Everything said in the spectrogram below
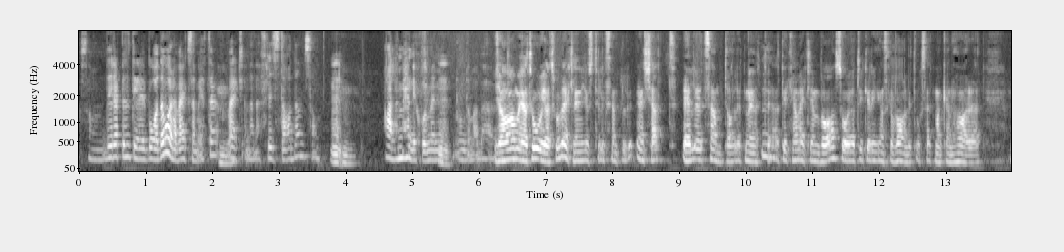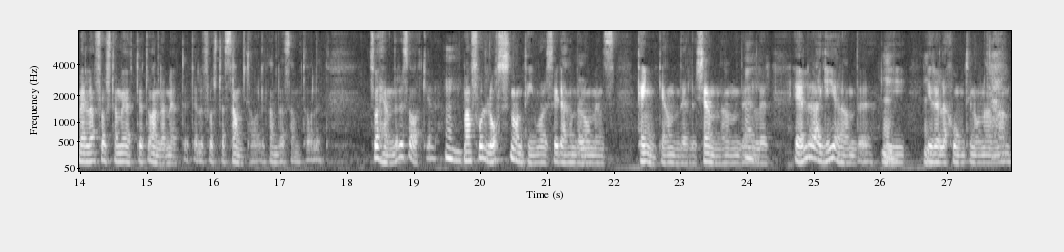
Som, det representerar ju båda våra verksamheter, Mm. verkligen den här fristaden som Mm. Mm. Alla människor men Mm. ungdomar behöver. Ja, men jag tror, jag tror verkligen just till exempel en chatt eller ett samtal, ett möte, Mm. att det kan verkligen vara så. Jag tycker det är ganska vanligt också att man kan höra att mellan första mötet och andra mötet eller första samtalet, andra samtalet, så händer det saker. Mm. Man får loss någonting vare sig det handlar om ens tänkande eller kännande Mm. eller, eller agerande Mm. i, i Mm. relation till någon annan.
